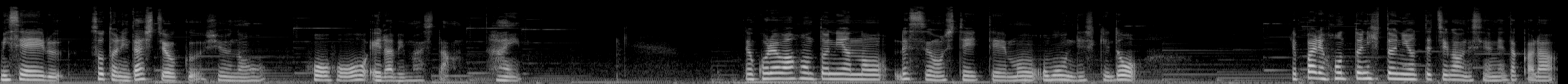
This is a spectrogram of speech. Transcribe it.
見せる外に出しておく収納方法を選びました。はい。でこれは本当にあのレッスンをしていても思うんですけどやっぱり本当に人によって違うんですよね。だから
